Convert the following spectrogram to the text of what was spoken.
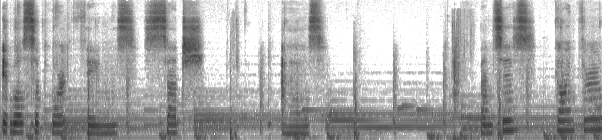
It will support things such as fences going through.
